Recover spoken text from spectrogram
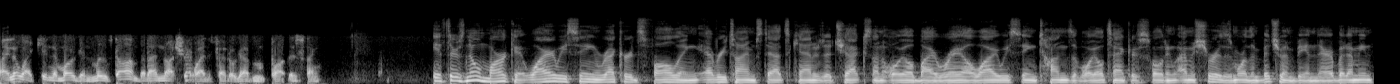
I know why Kinder Morgan moved on, but I'm not sure why the federal government bought this thing. If there's no market, why are we seeing records falling every time Stats Canada checks on oil by rail? Why are we seeing tons of oil tankers floating? I'm sure there's more than bitumen being there, but I mean,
